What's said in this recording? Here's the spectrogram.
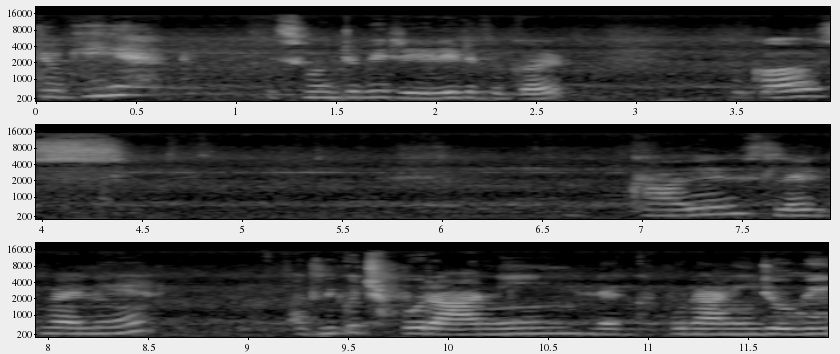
क्योंकि it's going to be really difficult because like मैंने अपनी कुछ पुरानी लाइक पुरानी जो भी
